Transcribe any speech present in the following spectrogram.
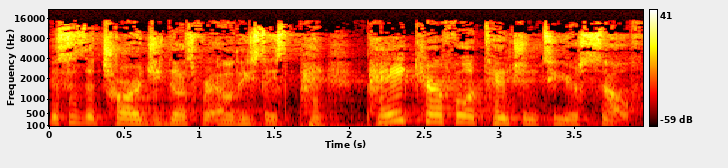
this is the charge he does for elders. He says, pay, pay careful attention to yourself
